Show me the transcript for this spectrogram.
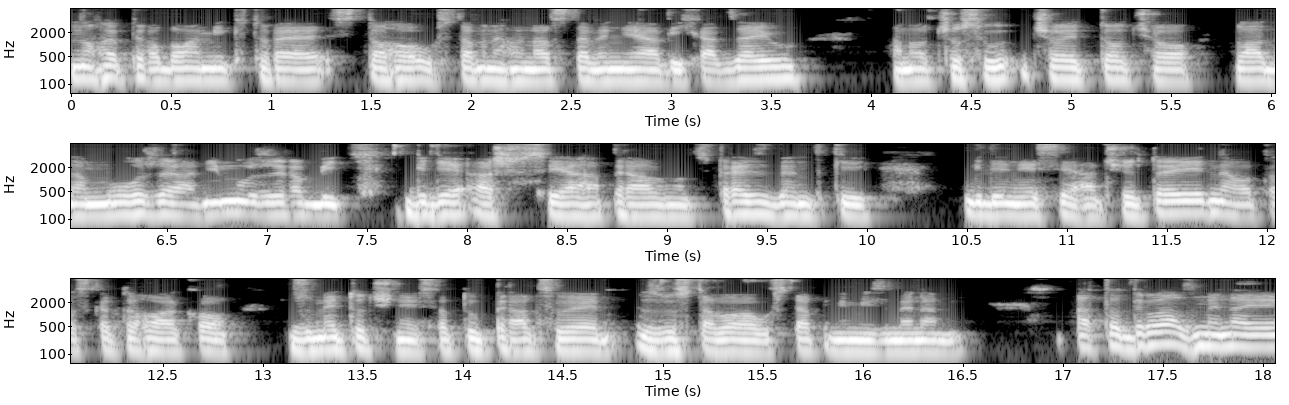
mnohé problémy, ktoré z toho ústavného nastavenia vychádzajú. Ano, čo, sú, čo je to, čo vláda môže a nemôže robiť, kde až siaha právomoc prezidentky, kde nesiaha. Čiže to je jedna otázka toho, ako zmetočne sa tu pracuje s ústavou a ústavnými zmenami. A tá druhá zmena je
